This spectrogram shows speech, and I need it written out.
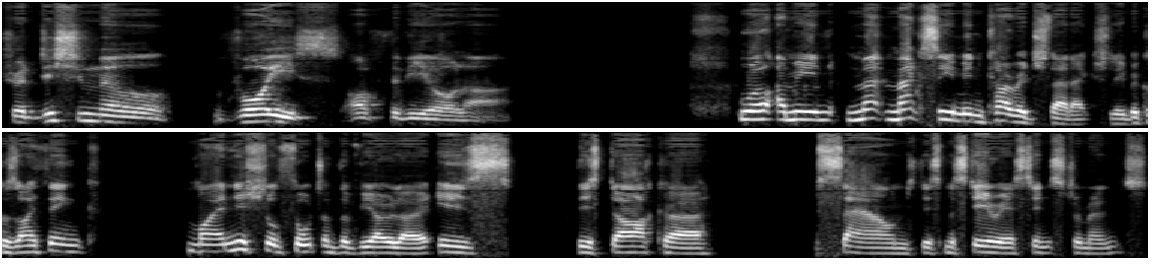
traditional voice of the viola. Well, I mean, Ma- Maxim encouraged that actually because I think my initial thought of the viola is this darker sound, this mysterious instrument.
